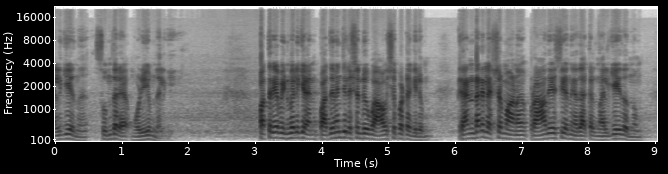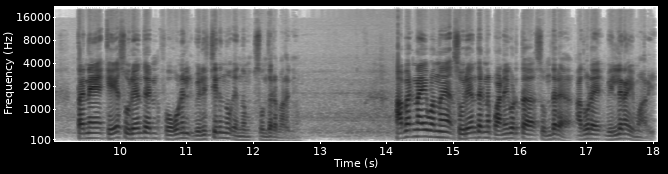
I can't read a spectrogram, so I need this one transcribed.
നൽകിയെന്ന് സുന്ദര മൊഴിയും നൽകി. പത്രിക പിൻവലിക്കാൻ പതിനഞ്ച് ലക്ഷം രൂപ ആവശ്യപ്പെട്ടെങ്കിലും രണ്ടര ലക്ഷമാണ് പ്രാദേശിക നേതാക്കൾ നൽകിയതെന്നും തന്നെ കെ സുരേന്ദ്രൻ ഫോണിൽ വിളിച്ചിരുന്നു എന്നും സുന്ദര പറഞ്ഞു. അപർണയെ വന്ന് സുരേന്ദ്രന് പണി കൊടുത്ത സുന്ദര അതോടെ വില്ലനായി മാറി.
